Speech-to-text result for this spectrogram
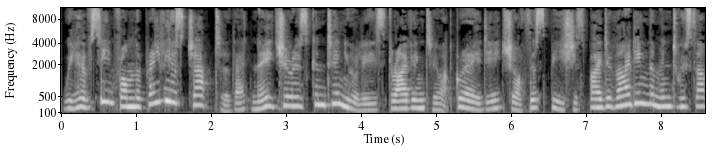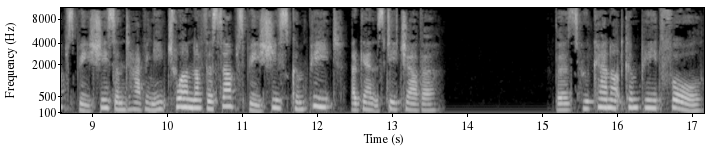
We have seen from the previous chapter that nature is continually striving to upgrade each of the species by dividing them into subspecies and having each one of the subspecies compete against each other. Those who cannot compete fall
